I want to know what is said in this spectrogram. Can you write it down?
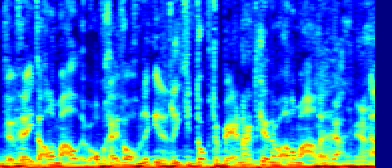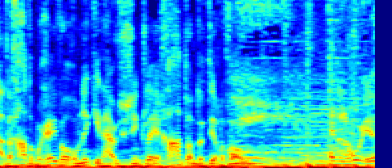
we weten allemaal, op een gegeven ogenblik in het liedje... Dr. Bernhard kennen we allemaal, hè? Ja, ja. Nou, dan gaat op een gegeven ogenblik in Huizen Sinclair... gaat dan de telefoon. En dan hoor je...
